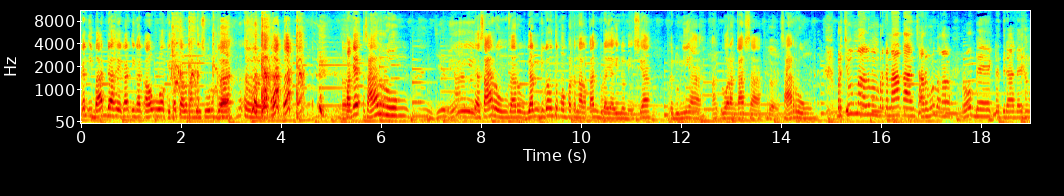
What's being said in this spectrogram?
Kan ibadah ya kan? Ingat Allah kita calon ahli surga. Pakai sarung Anjir. iya sarung. sarung dan juga untuk memperkenalkan budaya Indonesia ke dunia ang- luar angkasa. Betul. sarung. Percuma lu memperkenalkan sarung lu bakal robek dan tidak ada yang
